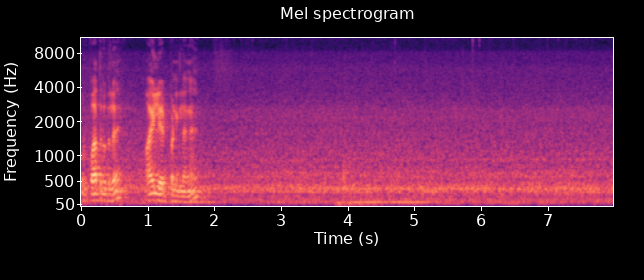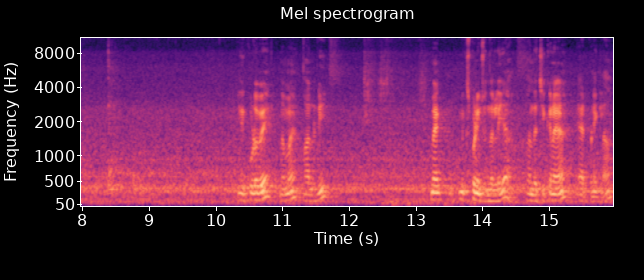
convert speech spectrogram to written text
ஒரு பாத்திரத்தில் ஆயில் ஆட் பண்ணிக்கலாங்க. இது கூடவே நம்ம ஆல்ரெடி மேக் மிக்ஸ் பண்ணி வச்சுருந்தோம் இல்லையா? அந்த சிக்கனை ஆட் பண்ணிக்கலாம்.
